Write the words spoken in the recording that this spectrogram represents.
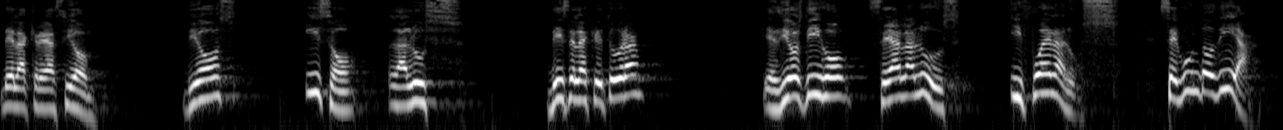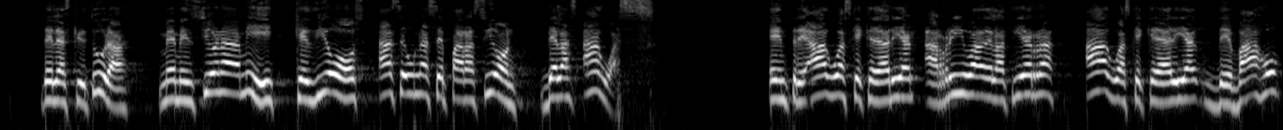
de la creación? Dios hizo la luz. Dice la escritura que Dios dijo, sea la luz, y fue la luz. Segundo día de la escritura me menciona a mí que Dios hace una separación de las aguas entre aguas que quedarían arriba de la tierra, aguas que quedarían debajo.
